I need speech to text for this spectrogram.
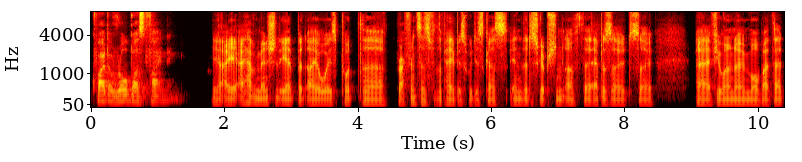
quite a robust finding. Yeah, I, I haven't mentioned it yet, but I always put the references for the papers we discuss in the description of the episode. So uh, if you want to know more about that,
